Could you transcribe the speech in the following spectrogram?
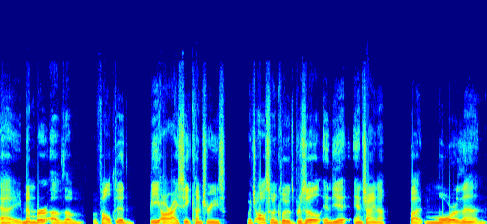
a member of the vaulted BRIC countries, which also includes Brazil, India, and China. But more than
